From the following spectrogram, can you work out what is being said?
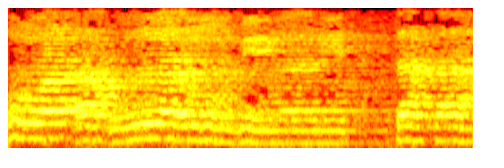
هو أعلم بمن اتقى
